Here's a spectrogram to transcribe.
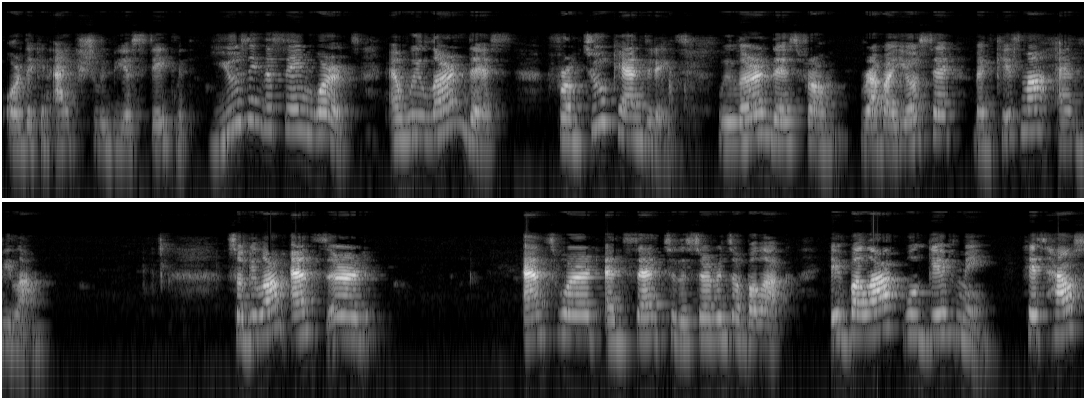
or they can actually be a statement using the same words. And we learned this from two candidates. We learned this from Rabbi Yosef ben Kisma and Bilam. So Bilam answered, answered and said to the servants of Balak, If Balak will give me his house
